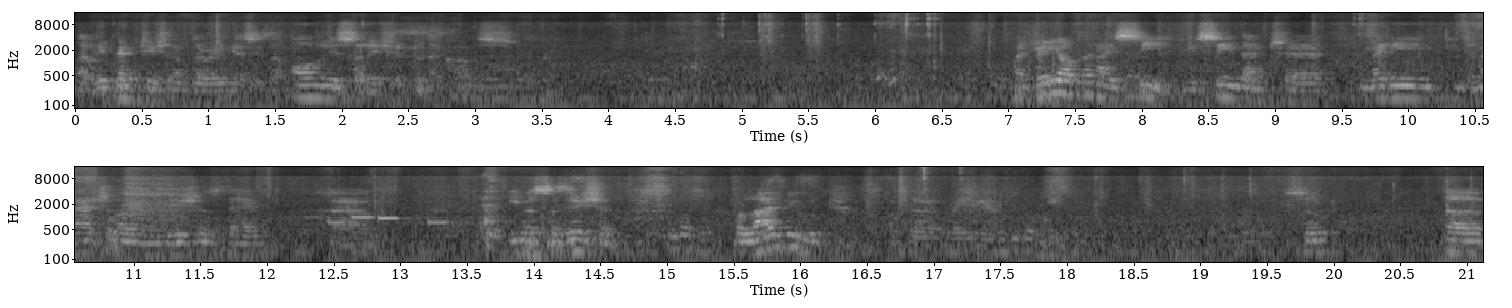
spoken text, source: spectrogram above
The repatriation of the Rohingyas is the only solution to the cause. But very often I see, we see that uh, many international organizations that uh, give a suggestion for livelihood of the people. So, uh,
